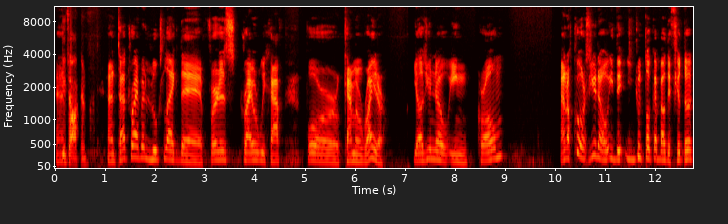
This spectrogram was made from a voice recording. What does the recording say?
keep And, talking and that driver looks like the first driver we have for Kamen Rider. Just you know, in Chrome. And of course, you know, the, you talk about the future,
